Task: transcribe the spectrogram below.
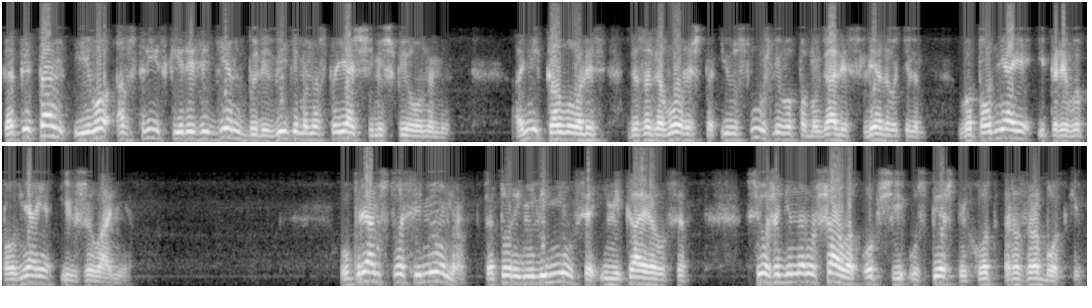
Капитан и его австрийский резидент были, видимо, настоящими шпионами. Они кололись безоговорочно и услужливо помогали следователям, выполняя и перевыполняя их желания. Упрямство Семена, который не винился и не каялся, все же не нарушало общий успешный ход разработки.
